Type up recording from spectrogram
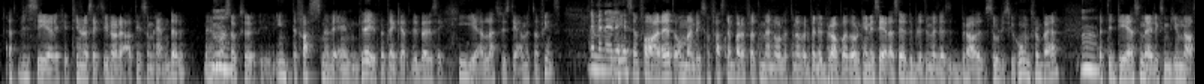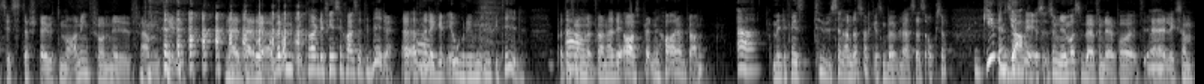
att vi ser 360 grader allting som händer. Men Mm. vi måste också inte fastna vid en grej utan tänka att vi behöver se hela systemet som finns. Nej, men, Det eller, finns en fara om man liksom fastnar bara för att de här nollettorna har varit väldigt bra på att organisera sig. och Det blir en väldigt bra, stor diskussion från början. Mm. Att det är det som är liksom gymnasiets största utmaning från nu fram till när det här är över. Men det- Karin, det finns en chans att det blir det. Att man lägger orimligt mycket tid på att ta Ja. fram en plan. Det är asbra, ni har en plan. Ja. Men det finns tusen andra saker som behöver lösas också. Gud En ja! grej som ni måste börja fundera på är liksom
